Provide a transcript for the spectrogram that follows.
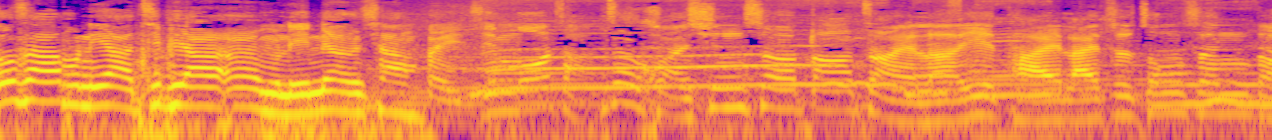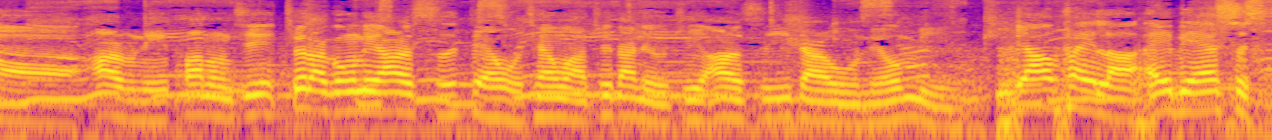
中山阿普利亚 GPR 二五零亮相北京摸展，这款新车搭载了一台来自宗申的二五零发动机，最大功率二十点五千瓦，最大扭矩二十一点五牛米，标配了 ABS、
